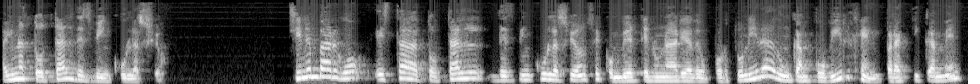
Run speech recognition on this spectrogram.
Hay una total desvinculación. Sin embargo, esta total desvinculación se convierte en un área de oportunidad, un campo virgen prácticamente.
